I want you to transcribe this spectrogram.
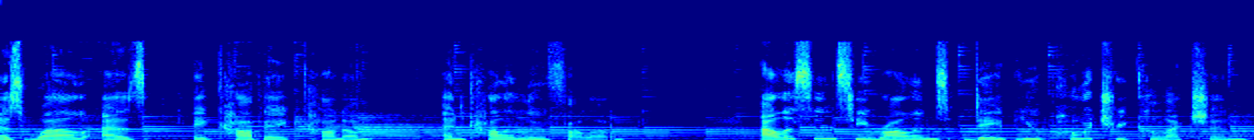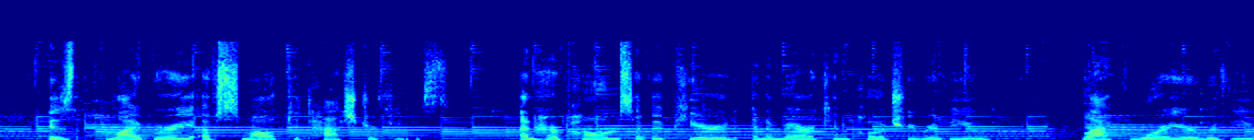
as well as a Cave Canem and Callaloo Fellow. Alison C. Rollins' debut poetry collection is Library of Small Catastrophes, and her poems have appeared in American Poetry Review, Black Warrior Review,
